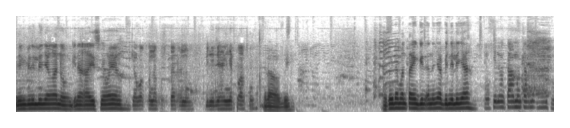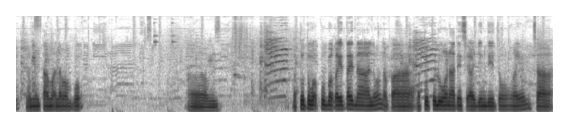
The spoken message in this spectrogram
Yung binili niyang ano, ginaayos niyo ngayon. gawa ko na po. ka- Ano, binilihan niya po ako. Grabe. Okay naman tayong gin, ano niya, binili niya. Okay lang, tamang-tama lang po. Tamang tama naman po. Um, natutuwa po ba kayo tayo na ano, napa, natutulungan natin si Arjun dito ngayon sa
